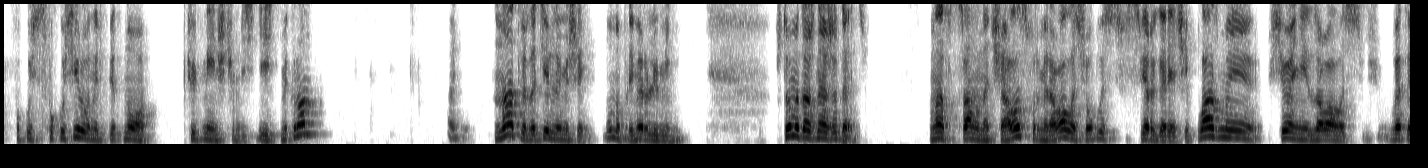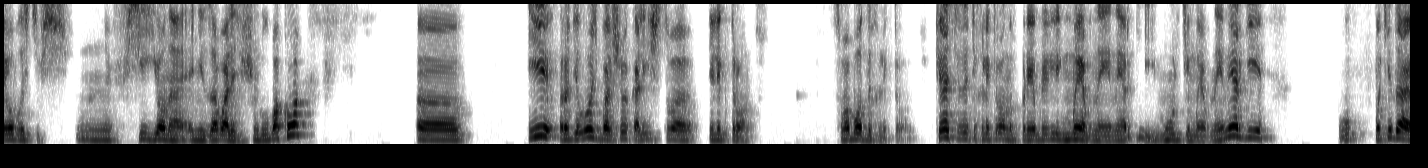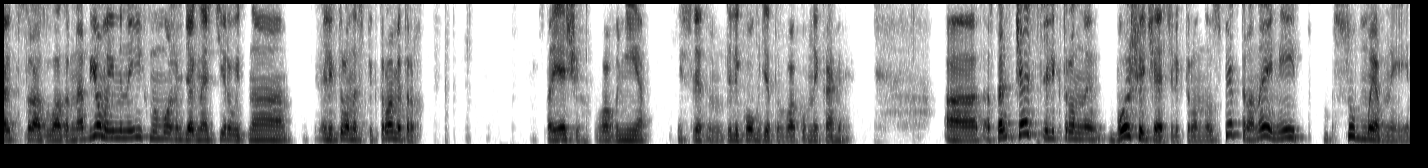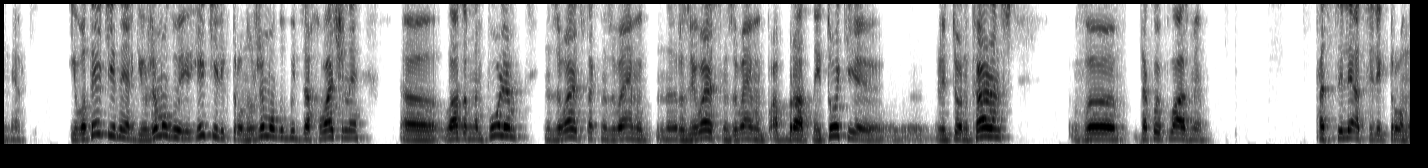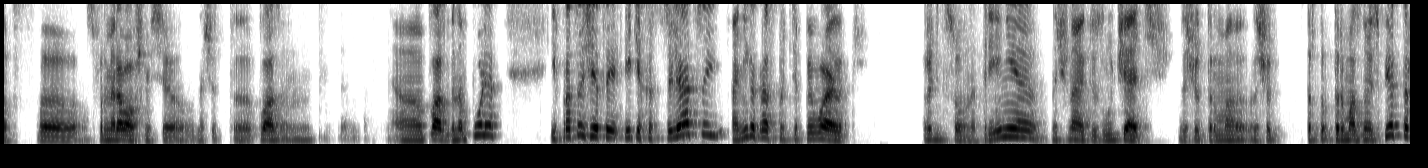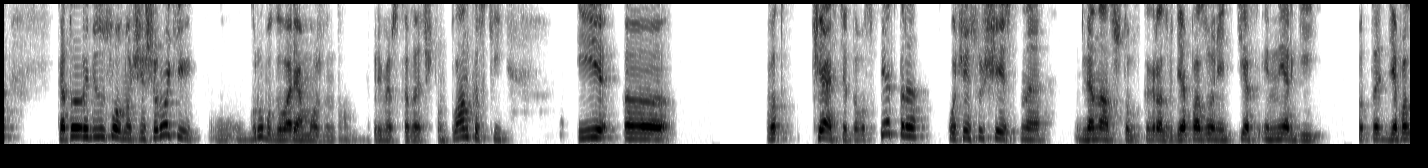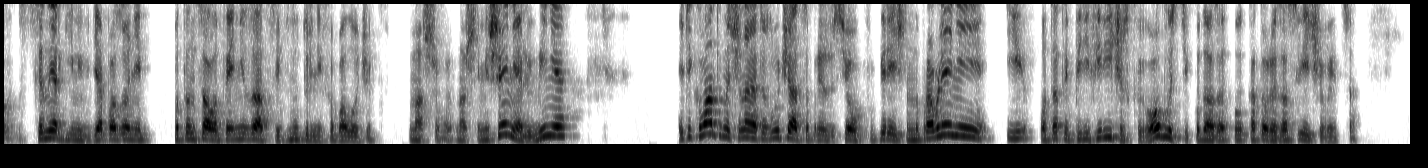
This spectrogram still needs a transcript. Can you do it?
фокус- сфокусированный в пятно чуть меньше, чем 10 микрон, на твердотельную мишень, ну, например, алюминий. Что мы должны ожидать? У нас с самого начала сформировалась область сферы горячей плазмы, все ионизовалось, в этой области все ионы ионизовались очень глубоко, э, и родилось большое количество электронов, свободных электронов. Часть из этих электронов приобрели мевные энергии, мультимевные энергии, у- покидают сразу лазерный объем, и именно их мы можем диагностировать на электронных спектрометрах, стоящих вовне исследований, далеко где-то в вакуумной камере. А часть электронной, большая часть электронного спектра, она имеет субмевные энергии. И вот эти энергии уже могут, эти электроны уже могут быть захвачены лазерным полем, называются так называемые, развиваются так называемые обратные токи, э, return currents в такой плазме. Осцилляции электронов в э, сформировавшемся значит, э, плазм- э, плазменном поле. И в процессе этой, этих осцилляций они как раз претерпевают радиационное трение, начинают излучать за счет, термо- за счет тор- тормозной спектр, который, безусловно, очень широкий. Грубо говоря, можно, там, например, сказать, что он планковский. И э, вот часть этого спектра очень существенная для нас, что как раз в диапазоне тех энергий, с энергиями в диапазоне потенциалов ионизации внутренних оболочек нашего, нашей мишени, алюминия, эти кванты начинают излучаться прежде всего в поперечном направлении, и вот этой периферической области, куда, которая засвечивается,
